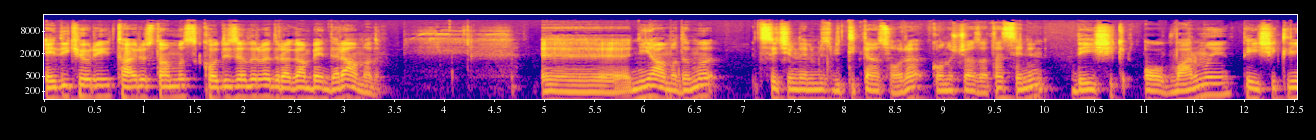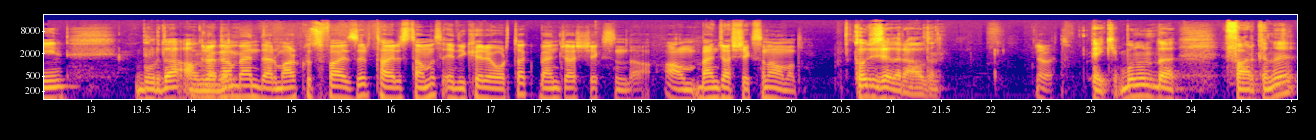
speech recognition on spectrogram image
Eddie Curry, Tyrus Thomas, Cody Zeller ve Dragan Bender'i almadım. Ee, niye almadığımı seçimlerimiz bittikten sonra konuşacağız zaten. Senin değişik o var mı değişikliğin burada almadım. Dragan Bender, Marcus Pfizer, Tyrese Thomas, Eddie Curry ortak. Ben Josh Jackson'da al, ben Josh Jackson'ı almadım. Cody Zeller'ı aldın. Evet. Peki bunun da farkını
